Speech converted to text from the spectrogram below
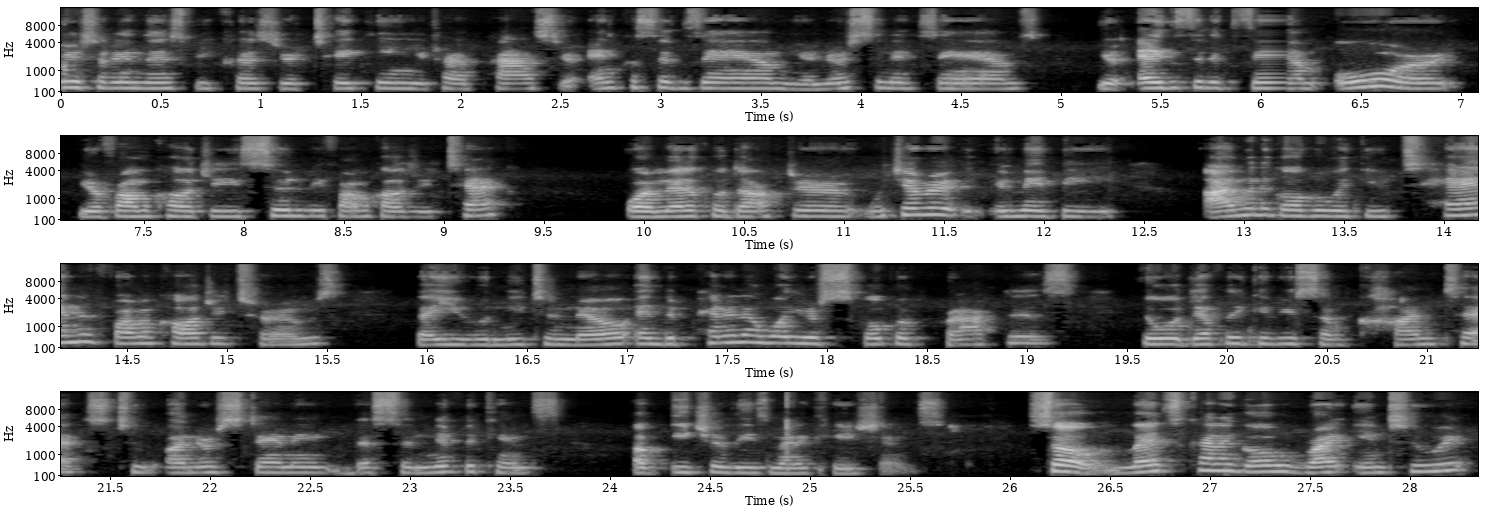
you're studying this because you're taking, you're trying to pass your NCLEX exam, your nursing exams, your exit exam, or your pharmacology, soon to be pharmacology tech, or medical doctor, whichever it may be I'm going to go over with you 10 pharmacology terms that you would need to know. And depending on what your scope of practice, it will definitely give you some context to understanding the significance of each of these medications. So let's kind of go right into it.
